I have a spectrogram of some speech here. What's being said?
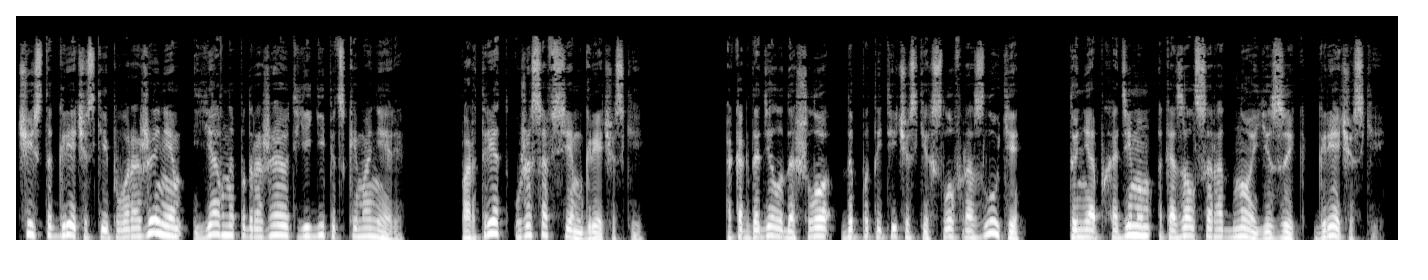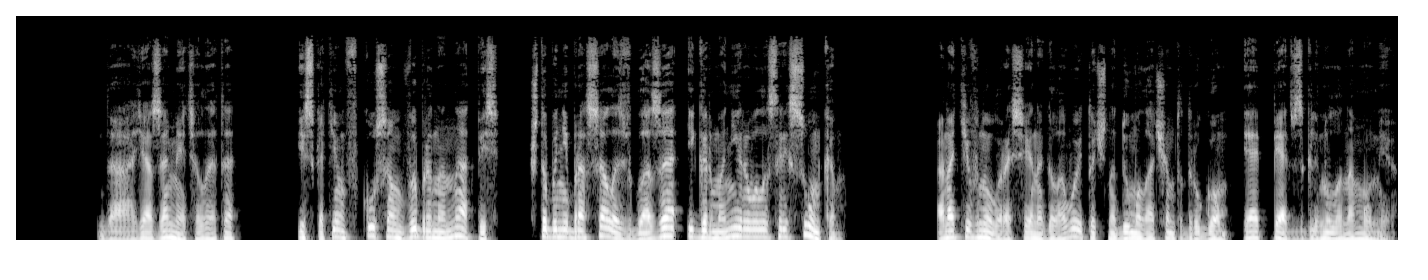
чисто греческие по выражениям, явно подражают египетской манере. Портрет уже совсем греческий. А когда дело дошло до патетических слов разлуки, то необходимым оказался родной язык, греческий. Да, я заметил это. И с каким вкусом выбрана надпись, чтобы не бросалась в глаза и гармонировала с рисунком. Она кивнула рассеянно головой, точно думала о чем-то другом, и опять взглянула на мумию.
